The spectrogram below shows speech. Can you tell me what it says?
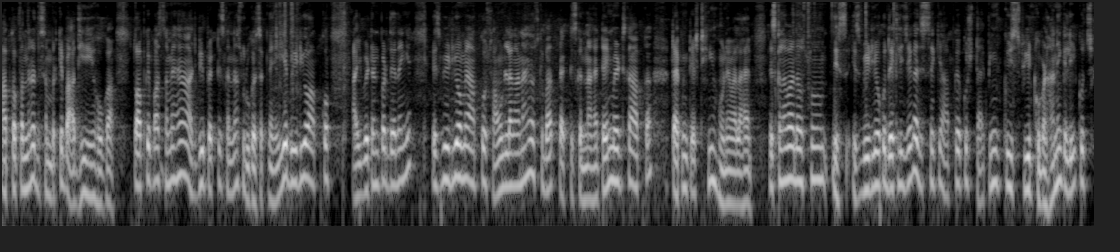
आपका पंद्रह दिसंबर के बाद ही होगा। तो आपके पास समय है, आज भी प्रैक्टिस करना शुरू कर सकते हैं। ये वीडियो आपको आई बटन पर दे देंगे। इस वीडियो में आपको साउंड लगाना है, उसके बाद प्रैक्टिस करना है। टेन मिनट्स का आपका टाइपिंग टेस्ट ही होने वाला है। इसके अलावा दोस्तों, इस इस वीडियो को देख लीजिएगा, जिससे कि आपके कुछ टाइपिंग की स्पीड को बढ़ाने के लिए कुछ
